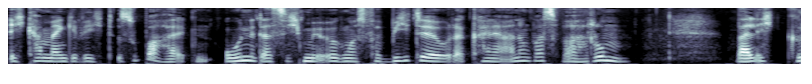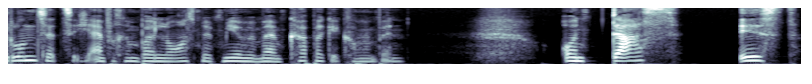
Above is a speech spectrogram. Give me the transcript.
ich kann mein Gewicht super halten, ohne dass ich mir irgendwas verbiete oder keine Ahnung was. Warum? Weil ich grundsätzlich einfach in Balance mit mir und mit meinem Körper gekommen bin. Und das ist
